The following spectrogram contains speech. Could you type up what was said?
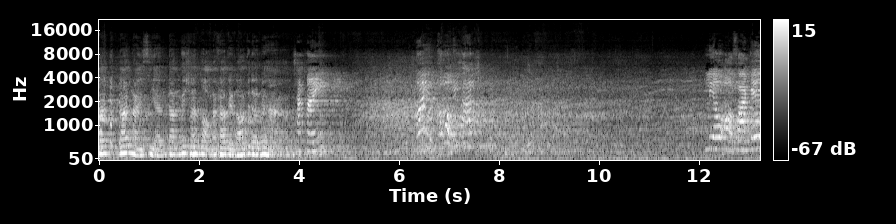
ด้านด้านไหนเสียงดังไม่ชัดบอกนะครับ เดี๋ยวน้องจะเดินไปหา ชัดไหมเฮ้ยเขาบอกไม่ชัด เลี้ยวออกฟาเก้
